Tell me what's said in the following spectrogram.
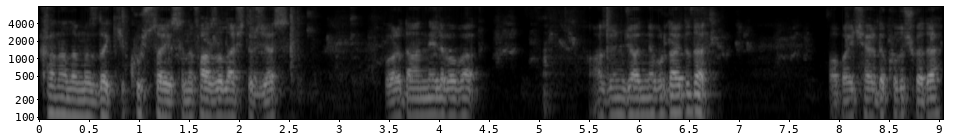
kanalımızdaki kuş sayısını fazlalaştıracağız. Bu arada anneyle baba az önce anne buradaydı da baba içeride kuluçkada.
